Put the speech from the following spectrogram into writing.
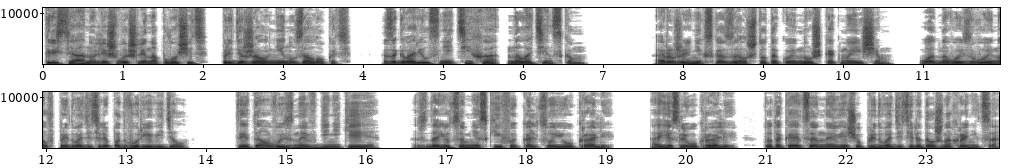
Кристиану лишь вышли на площадь, придержал Нину за локоть. Заговорил с ней тихо на латинском. Оружейник сказал, что такой нож, как мы ищем, у одного из воинов предводителя подворья видел. Ты там вызнай в Геникее. Сдается мне, скифы кольцо и украли. А если украли, то такая ценная вещь у предводителя должна храниться.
